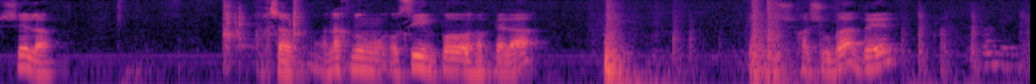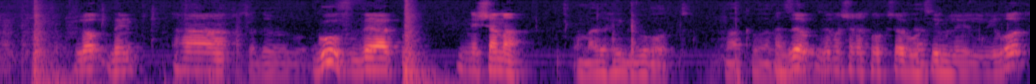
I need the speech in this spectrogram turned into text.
שלה. עכשיו, אנחנו עושים פה הבדלה חשובה בין, לא, בין הגוף והנשמה. מה זה גבורות? מה הכוונה? אז זהו, זה מה שאנחנו עכשיו רוצים ל- לראות.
